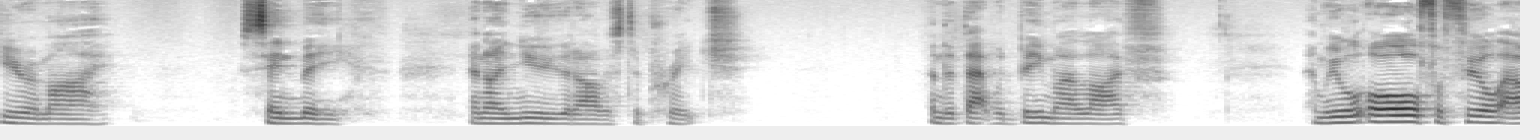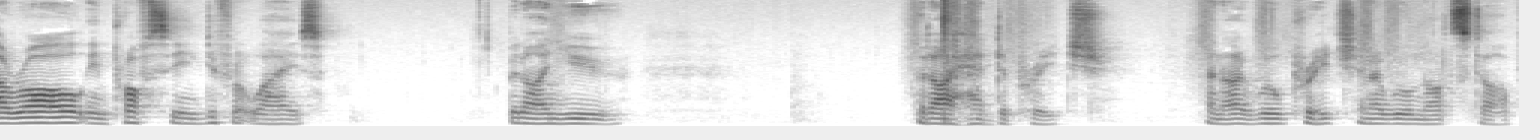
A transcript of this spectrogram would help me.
Here am I, send me. And I knew that I was to preach and that that would be my life. And we will all fulfill our role in prophecy in different ways. But I knew that I had to preach, and I will preach, and I will not stop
